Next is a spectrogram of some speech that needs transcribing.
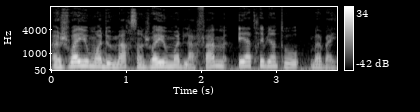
un joyeux mois de mars, un joyeux mois de la femme et à très bientôt. Bye bye.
